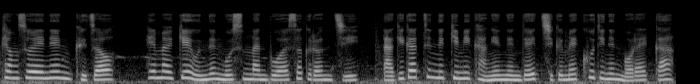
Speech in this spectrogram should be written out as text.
평소에는 그저 해맑게 웃는 모습만 보아서 그런지 아기 같은 느낌이 강했는데 지금의 코디는 뭐랄까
